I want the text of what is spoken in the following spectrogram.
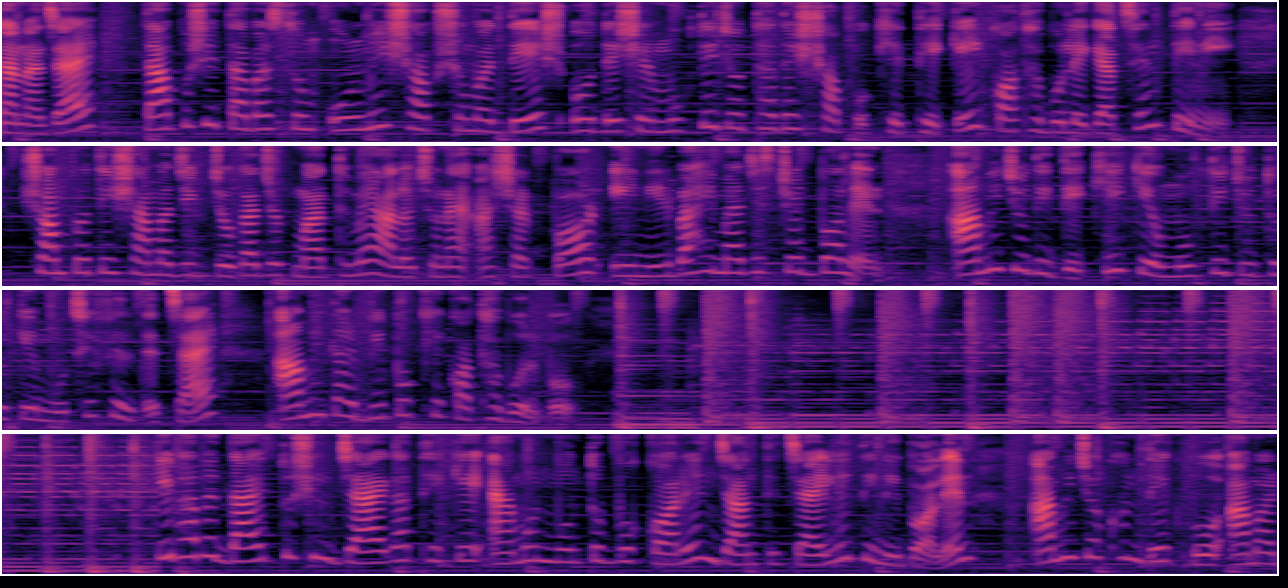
জানা যায়, তাপসী তাবাসুম উর্মি সবসময় দেশ ও দেশের মুক্তিযোদ্ধাদের সপক্ষে থেকেই কথা বলে গেছেন তিনি। সম্প্রতি সামাজিক যোগাযোগ মাধ্যমে আলোচনায় আসার পর এই নির্বাহী ম্যাজিস্ট্রেট বলেন, আমি যদি দেখি কেউ মুক্তিযুদ্ধকে মুছে ফেলতে চায়, আমি তার বিপক্ষে কথা বলব। কীভাবে দায়িত্বশীল জায়গা থেকে এমন মন্তব্য করেন জানতে চাইলে তিনি বলেন, আমি যখন দেখব আমার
